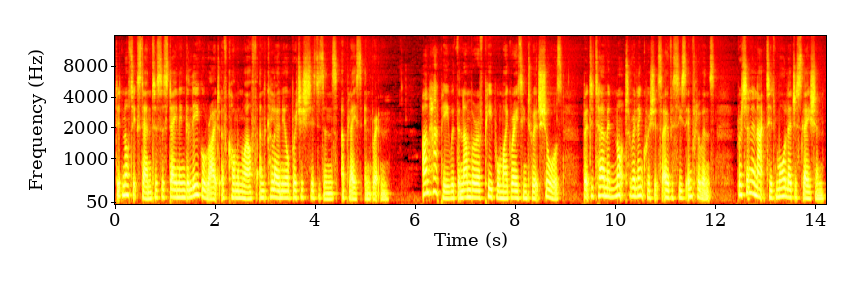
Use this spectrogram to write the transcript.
did not extend to sustaining the legal right of Commonwealth and colonial British citizens a place in Britain. Unhappy with the number of people migrating to its shores, but determined not to relinquish its overseas influence, Britain enacted more legislation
